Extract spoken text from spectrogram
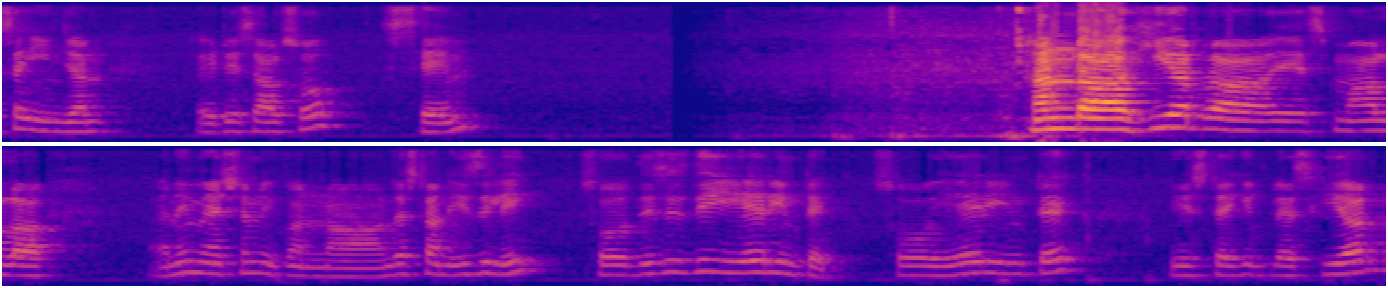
SI engine it is also same. And uh, here uh, a small uh, animation you can uh, understand easily. So this is the air intake. So air intake is taking place here.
